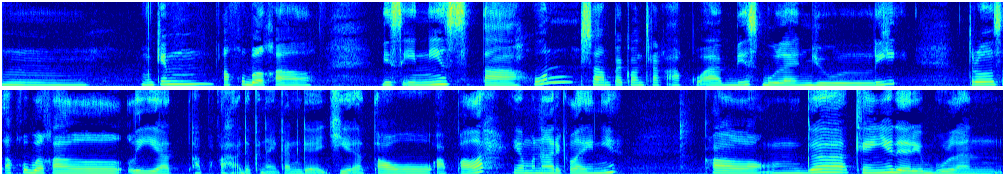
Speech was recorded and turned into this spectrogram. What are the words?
hmm, mungkin aku bakal di sini setahun sampai kontrak aku habis bulan Juli. Terus aku bakal lihat apakah ada kenaikan gaji atau apalah yang menarik lainnya. Kalau enggak kayaknya dari bulan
